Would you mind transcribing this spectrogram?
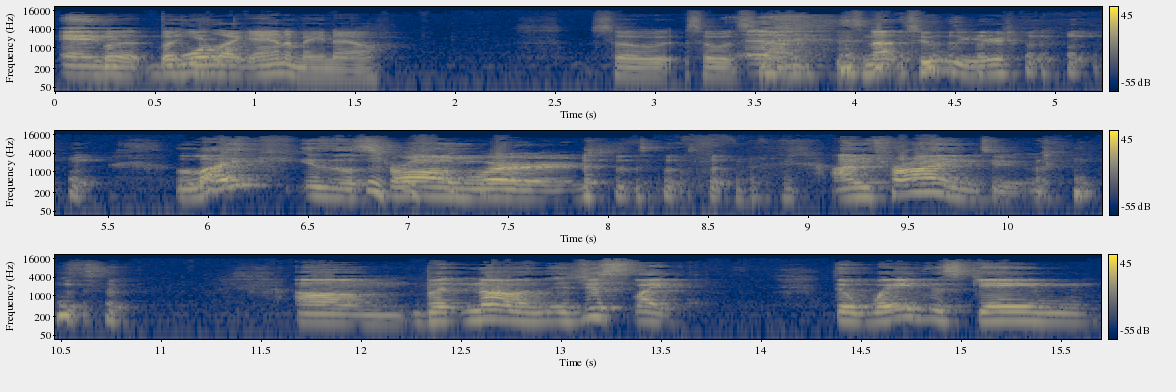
And But but more- you like anime now, so so it's not it's not too weird. like is a strong word. I'm trying to. um, but no, it's just like the way this game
